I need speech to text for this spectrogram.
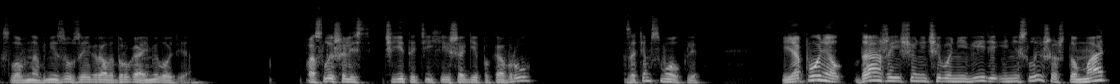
словно внизу заиграла другая мелодия. Послышались чьи-то тихие шаги по ковру, затем смолкли. я понял, даже еще ничего не видя и не слыша, что мать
